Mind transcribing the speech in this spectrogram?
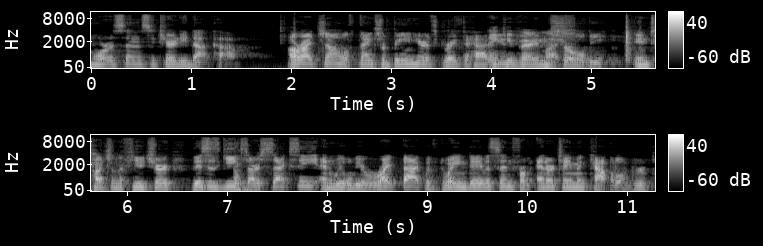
morrisonsecurity.com all right Sean. Well thanks for being here. It's great to have thank you. thank you very much. I'm sure we'll be in touch in the future. This is geeks are sexy and we will be right back with dwayne davison from entertainment capital group.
